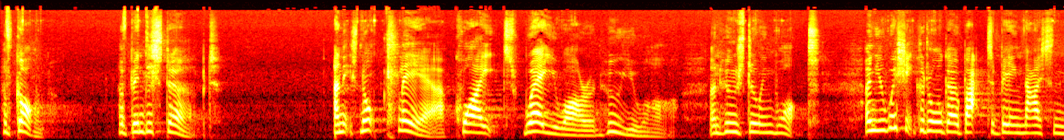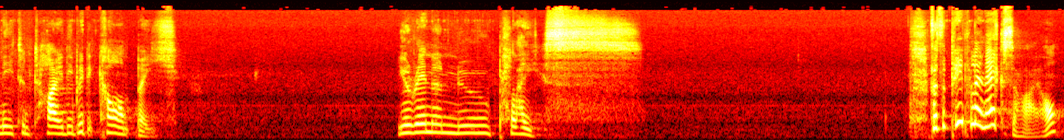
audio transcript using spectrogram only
have gone, have been disturbed. And it's not clear quite where you are and who you are and who's doing what. And you wish it could all go back to being nice and neat and tidy, but it can't be. You're in a new place. For the people in exile,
